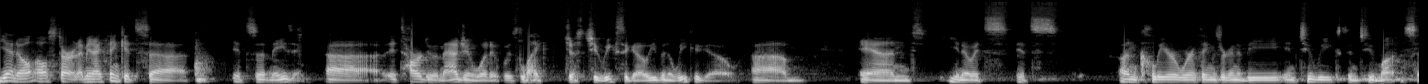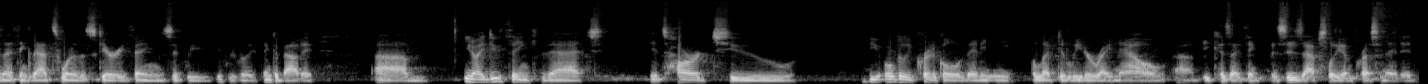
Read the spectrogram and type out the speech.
Yeah, no, I'll start. I mean, I think it's uh, it's amazing. Uh, it's hard to imagine what it was like just two weeks ago, even a week ago, um, and you know, it's it's unclear where things are going to be in two weeks in two months, and I think that's one of the scary things if we if we really think about it. Um, you know, I do think that it's hard to be overly critical of any elected leader right now uh, because I think this is absolutely unprecedented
